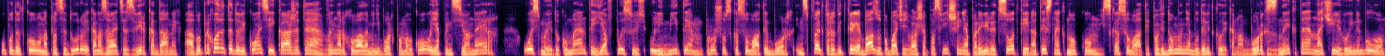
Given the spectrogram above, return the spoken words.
у податкову на процедуру, яка називається звірка даних. А ви приходите до віконця і кажете: ви нарахували мені борг помилково, я пенсіонер. Ось мої документи. Я вписуюсь у ліміти. Прошу скасувати борг. Інспектор відкриє базу, побачить ваше посвідчення, перевірить сотки і натисне кнопку Скасувати. Повідомлення буде відкликано. Борг зникне, наче його й не було.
